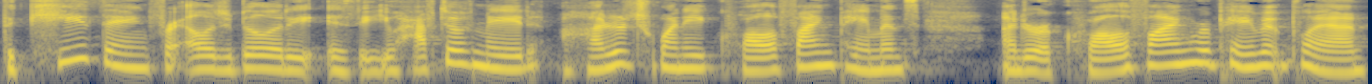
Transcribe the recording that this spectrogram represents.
The key thing for eligibility is that you have to have made 120 qualifying payments under a qualifying repayment plan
